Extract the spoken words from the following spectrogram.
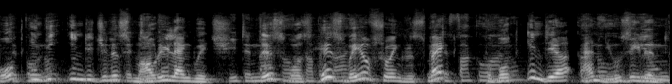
oath in the indigenous Maori language. This was his way of showing respect for both India and New Zealand.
